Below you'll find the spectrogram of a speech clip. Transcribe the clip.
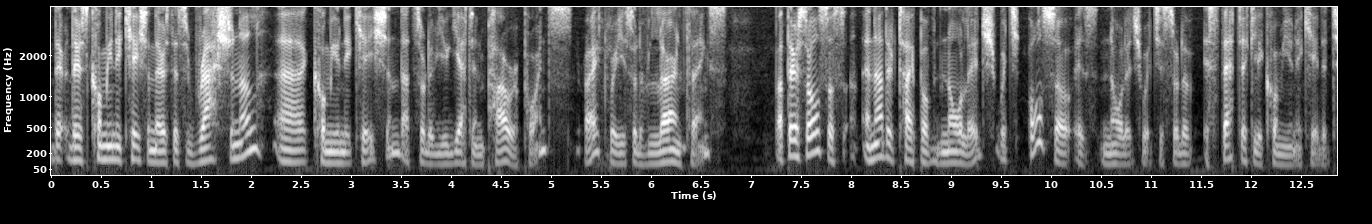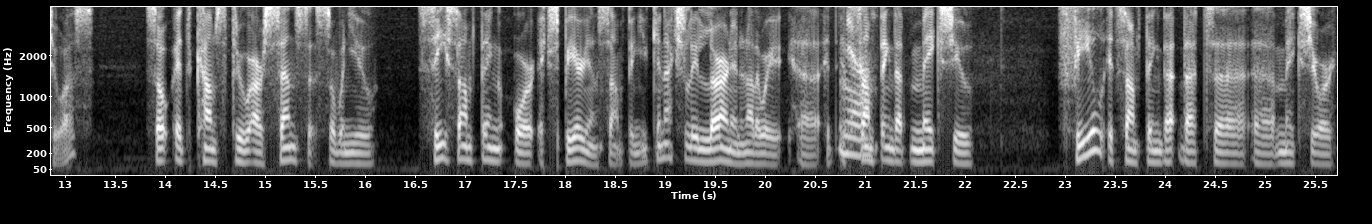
there, there's communication. There's this rational uh, communication that sort of you get in PowerPoints, right, where you sort of learn things. But there's also another type of knowledge, which also is knowledge, which is sort of aesthetically communicated to us. So it comes through our senses. So when you see something or experience something, you can actually learn in another way. Uh, it, it's Yeah. something that makes you feel. It's something that that uh, uh, makes your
